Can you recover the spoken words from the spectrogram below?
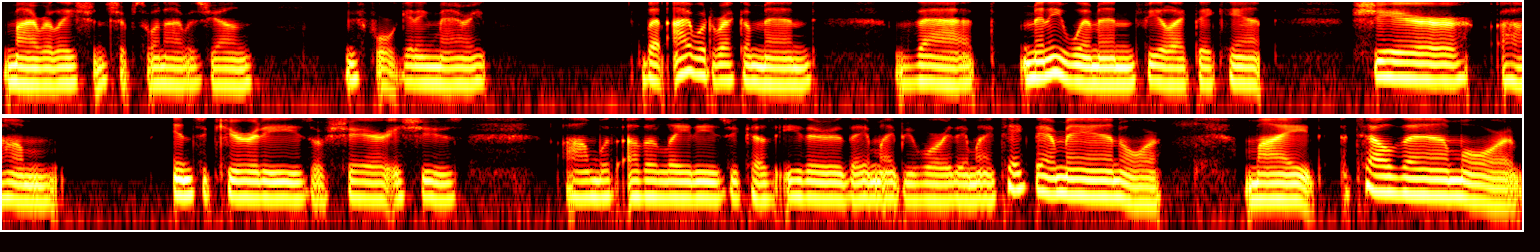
my relationships when I was young before getting married. But I would recommend that many women feel like they can't share um, insecurities or share issues um, with other ladies because either they might be worried they might take their man or might tell them or,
